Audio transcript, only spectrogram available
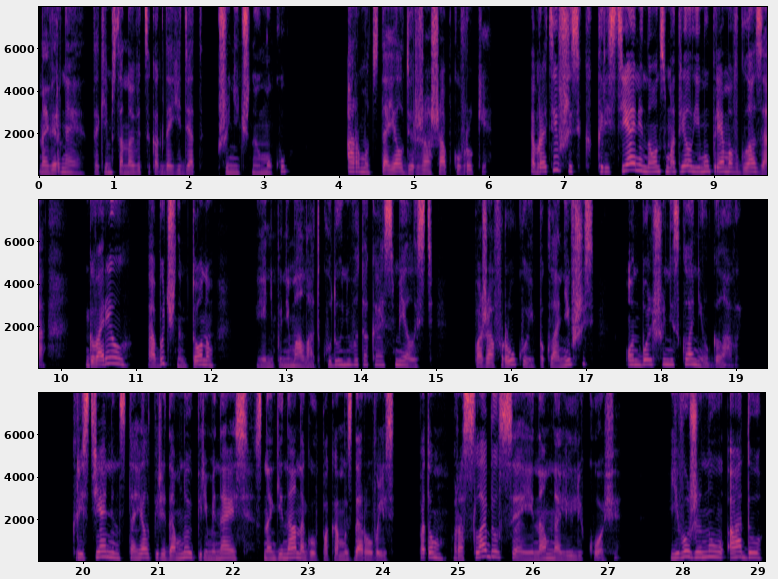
Наверное, таким становится, когда едят пшеничную муку. Армуд стоял, держа шапку в руке. Обратившись к крестьянину, он смотрел ему прямо в глаза, говорил обычным тоном. Я не понимала, откуда у него такая смелость. Пожав руку и поклонившись, он больше не склонил головы. Крестьянин стоял передо мной, переминаясь с ноги на ногу, пока мы здоровались. Потом расслабился, и нам налили кофе. Его жену Аду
